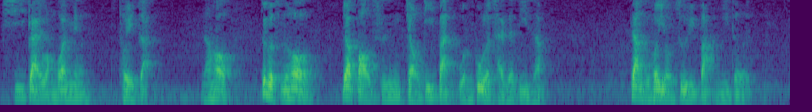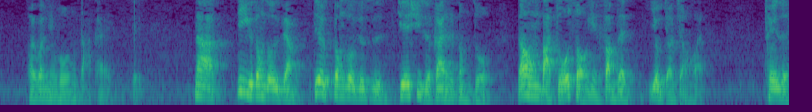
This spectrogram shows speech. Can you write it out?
膝盖往外面推展，然后这个时候要保持你脚底板稳固的踩在地上，这样子会有助于把你的踝关节活动打开。对，那第一个动作是这样，第二个动作就是接续着刚才的动作，然后我们把左手也放在。右脚脚踝推的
